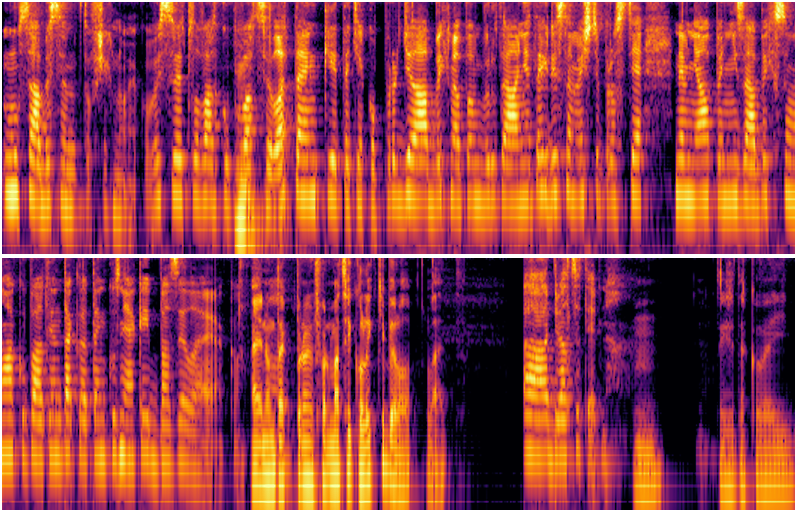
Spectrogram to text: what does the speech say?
musela by jsem to všechno jako vysvětlovat, kupovat hmm. si letenky, teď jako prodělala bych na tom brutálně. Tehdy jsem ještě prostě neměla peníze, abych si mohla kupovat jen tak letenku z nějaké bazile. Jako. A jenom no. tak pro informaci, kolik ti bylo let? Uh, 21. Hmm. Takže takový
